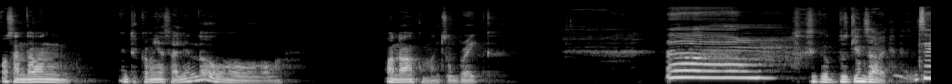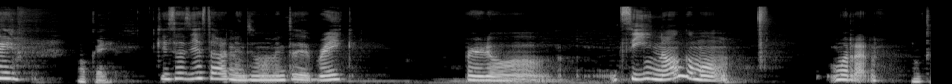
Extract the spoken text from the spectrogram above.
O sea, andaban, entre comillas, saliendo o. o andaban como en su break? Ah, que, pues quién sabe. sí, Ok. quizás ya estaban en su momento de break, pero sí, ¿no? Como muy raro. Ok.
